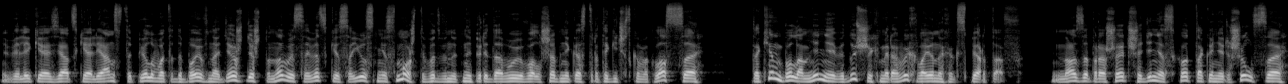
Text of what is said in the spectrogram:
Великий Азиатский Альянс вступил в этот бой в надежде, что новый Советский Союз не сможет выдвинуть на передовую волшебника стратегического класса. Таким было мнение ведущих мировых военных экспертов. Но за прошедший день исход так и не решился.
